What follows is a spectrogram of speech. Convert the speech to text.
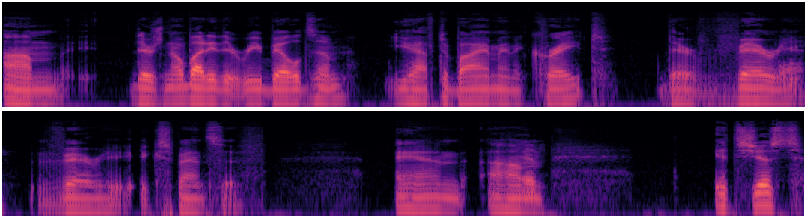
Um, there's nobody that rebuilds them. You have to buy them in a crate. They're very very expensive, and um, it's just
